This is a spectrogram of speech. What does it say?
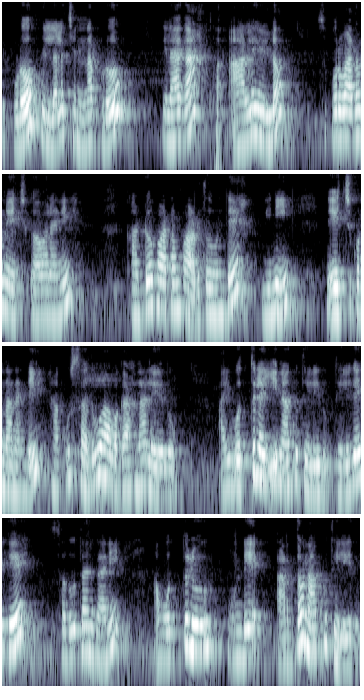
ఎప్పుడో పిల్లలు చిన్నప్పుడు ఇలాగా వాళ్ళ ఇళ్ళలో సుప్రభాతం నేర్చుకోవాలని కంటూ పాఠం పాడుతూ ఉంటే విని నేర్చుకున్నానండి. నాకు చదువు అవగాహన లేదు. అవి ఒత్తులు అయ్యి నాకు తెలియదు తెలుగైతే చదువుతాను కానీ ఆ ఒత్తులు ఉండే అర్థం నాకు తెలియదు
